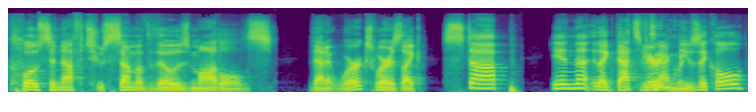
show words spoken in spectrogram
close enough to some of those models that it works. Whereas, like, stop in the, like, that's very Exactly. musical.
